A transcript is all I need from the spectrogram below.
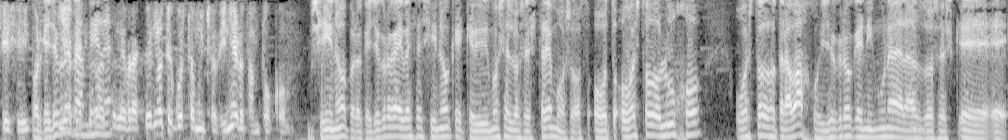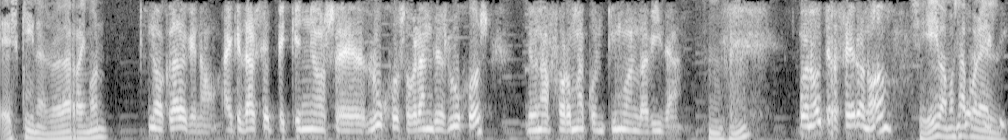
sí, sí. Porque yo creo que también... La celebración no te cuesta mucho dinero tampoco. Sí, no, pero que yo creo que hay veces, si no, que, que vivimos en los extremos. O, o, o, es todo lujo o es todo trabajo. Y yo creo que ninguna de las dos es, eh, esquinas, ¿verdad, Raimón? No, claro que no. Hay que darse pequeños eh, lujos o grandes lujos de una forma continua en la vida. Uh -huh. Bueno, tercero, ¿no? Sí, vamos a por él.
